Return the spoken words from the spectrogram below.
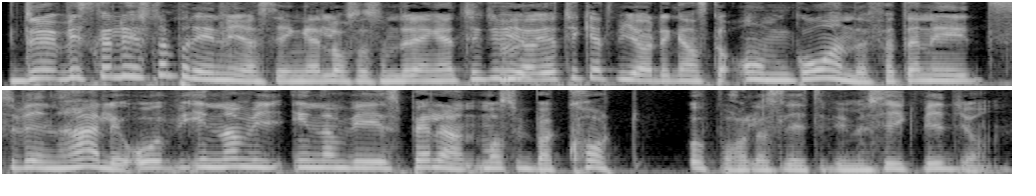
Du, vi ska lyssna på din nya singel Låtsas som det regnar. Jag, tyckte vi gör, jag tycker att vi gör det ganska omgående för att den är svinhärlig. Och innan vi, innan vi spelar den måste vi bara kort uppehålla oss lite vid musikvideon.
